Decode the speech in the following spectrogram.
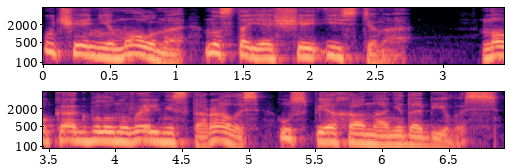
учение Молона – настоящая истина. Но как бы Лунувель ни старалась, успеха она не добилась.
